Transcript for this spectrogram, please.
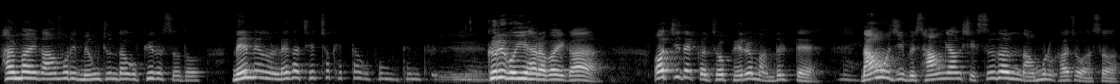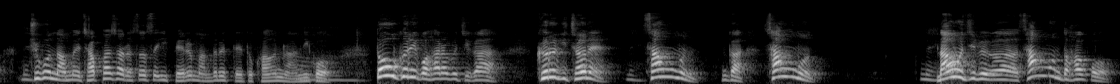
할머니가 아무리 명 준다고 빌었어도 내 명을 내가 제척했다고 보면 된다. 그리고 이 할아버지가 어찌됐건 저 배를 만들 때 네. 나무 집에 상냥씩 쓰던 나무를 가져와서 죽은 나무에 자파사를 써서 이 배를 만들었대도 과언은 아니고 또 그리고 할아버지가 그러기 전에 상문 그러니까 상문 네. 나무 집에 가 상문도 하고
